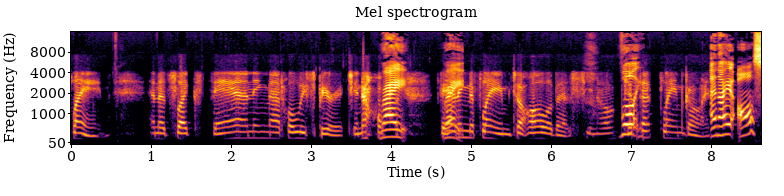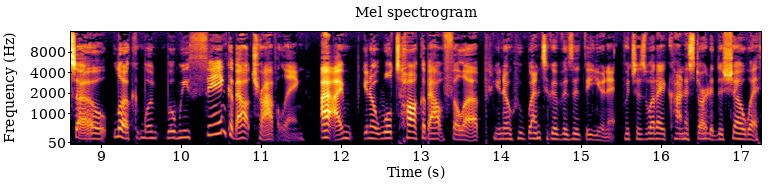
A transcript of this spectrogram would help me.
flame. And it's like fanning that Holy Spirit, you know. Right. Fanning the flame to all of us, you know. Well, Get that flame going. And I also look when when we think about traveling. I, I you know we'll talk about Philip, you know, who went to go visit the eunuch, which is what I kind of started the show with.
